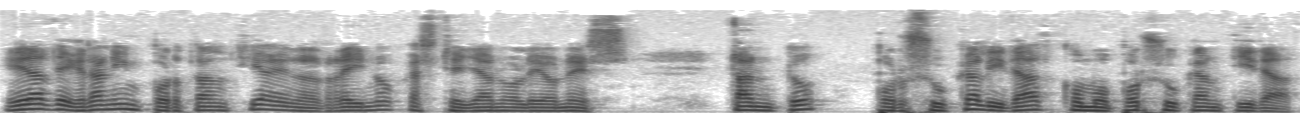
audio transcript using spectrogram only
era de gran importancia en el reino castellano-leonés, tanto por su calidad como por su cantidad.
